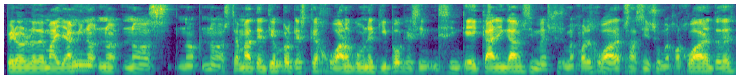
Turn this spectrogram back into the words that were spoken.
pero lo de Miami no, no, nos, no, nos llama atención porque es que jugaron con un equipo que sin, sin Cunningham, sin sus mejores jugadores, o sea, sin su mejor jugador, entonces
